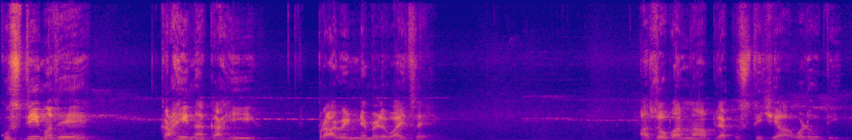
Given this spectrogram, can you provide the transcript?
कुस्तीमध्ये काही ना काही प्रावीण्य मिळवायचं आहे आजोबांना आपल्या कुस्तीची आवड होती.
